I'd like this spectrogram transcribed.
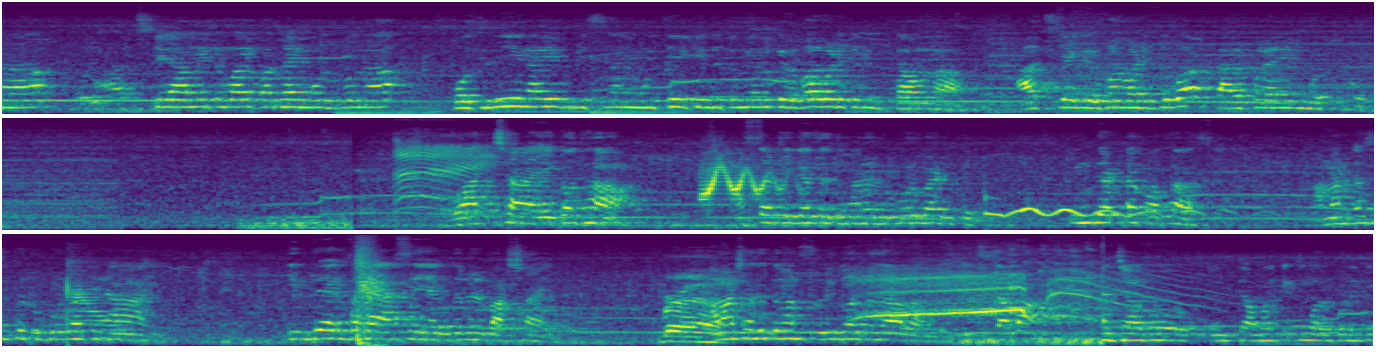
না, আজকে আমি তোমার কথায় মুতবো না। প্রতিদিন আমি বিছনায় মুতি, কিন্তু তুমি আমাকে রূপা বাড়ি তুমি দাও না। আজকে আগে রূপা বাড়ি দেবো, তারপরে আমি মুতবো ও আচ্ছা এই কথা। আচ্ছা ঠিক আছে, তোমার রুপোর বাড়িতে কিন্তু একটা কথা আছে। আমার কাছে তো রুপোর বাটি নাই। কিন্তু এক জায়গায় আছে একজনের বাসায়। আমার সাথে তোমার চুরি করতে যাওয়া লাগবে যাবা? যাব কিন্তু আমাকে তোমার উপরে কি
